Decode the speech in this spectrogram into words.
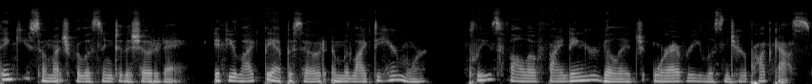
Thank you so much for listening to the show today. If you liked the episode and would like to hear more, please follow Finding Your Village wherever you listen to your podcasts.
